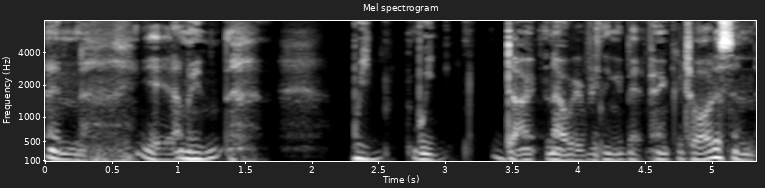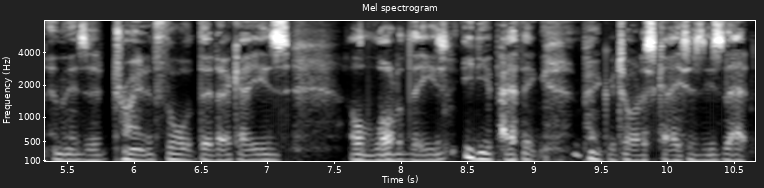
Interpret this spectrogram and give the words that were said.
And yeah, I mean, we we don't know everything about pancreatitis, and, and there's a train of thought that okay, is a lot of these idiopathic pancreatitis cases is that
